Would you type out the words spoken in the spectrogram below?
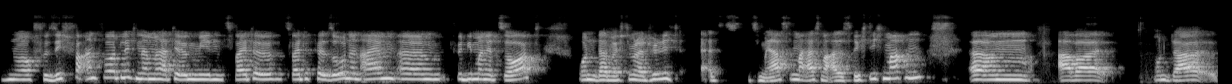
nur für sich verantwortlich, ne? man hat ja irgendwie eine zweite, zweite Person in einem, ähm, für die man jetzt sorgt. Und da möchte man natürlich als, zum ersten Mal erstmal alles richtig machen. Ähm, aber und da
